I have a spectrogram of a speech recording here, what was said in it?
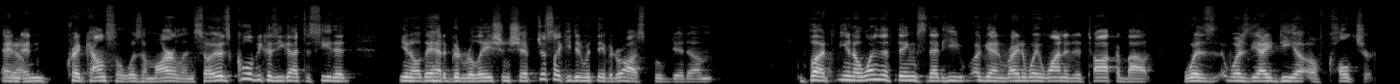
and yeah. and Craig Counsell was a Marlin. So it was cool because you got to see that, you know, they had a good relationship, just like he did with David Ross. Boog did. Um, but you know one of the things that he again right away wanted to talk about was was the idea of culture.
